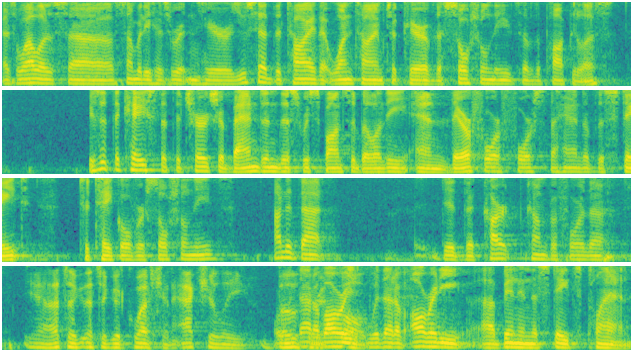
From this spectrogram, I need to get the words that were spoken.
as well as uh, somebody has written here. You said the tithe at one time took care of the social needs of the populace. Is it the case that the church abandoned this responsibility and therefore forced the hand of the state to take over social needs? How did that did the cart come before the Yeah, that's a that's a good question. Actually, Or both would that are have already, would that have already uh, been in the state's plan?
